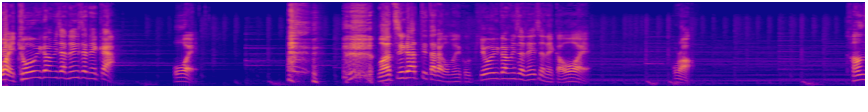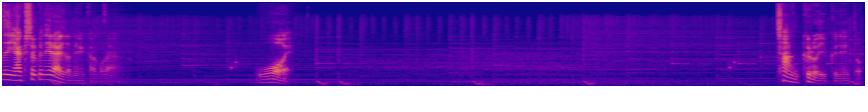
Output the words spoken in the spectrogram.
おい教育神じゃねえじゃねえかおい 間違ってたらごめん。これ教育神じゃねえじゃねえか。おい。ほら。完全役職狙いじゃねえか、これ。おい。ちゃん黒いくねえと。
